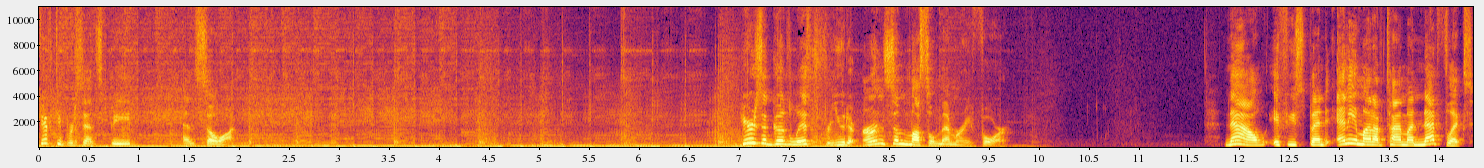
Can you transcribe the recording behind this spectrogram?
50% speed, and so on. Here's a good list for you to earn some muscle memory for. Now, if you spend any amount of time on Netflix,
